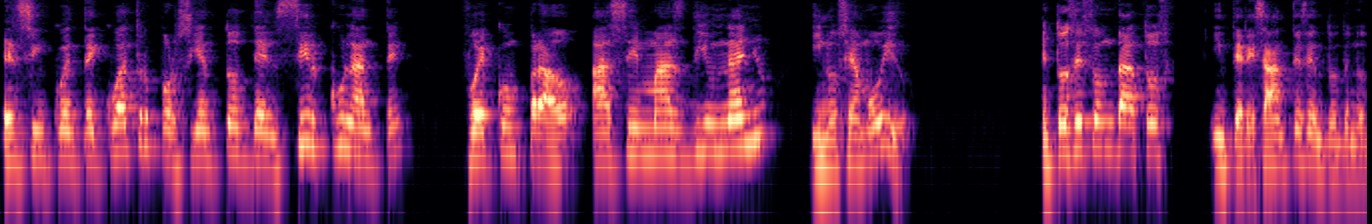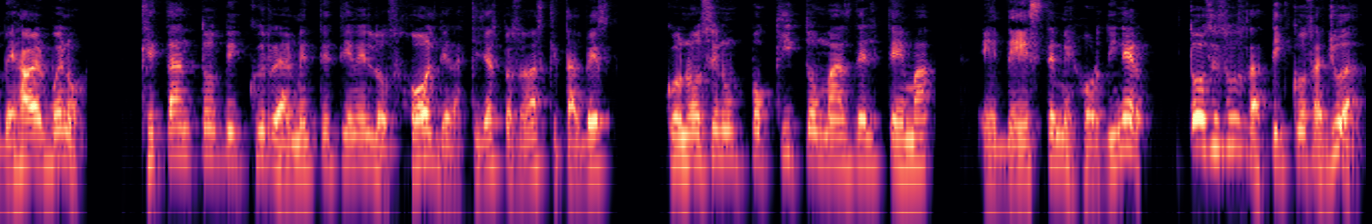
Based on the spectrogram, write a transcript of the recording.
el 54% del circulante fue comprado hace más de un año y no se ha movido. Entonces son datos interesantes en donde nos deja ver, bueno, qué tantos Bitcoin realmente tienen los holders, aquellas personas que tal vez conocen un poquito más del tema eh, de este mejor dinero. Todos esos datos ayudan.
